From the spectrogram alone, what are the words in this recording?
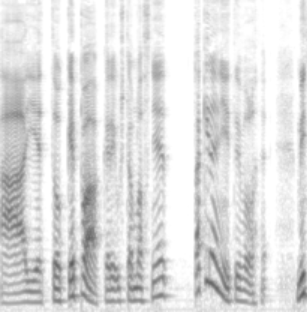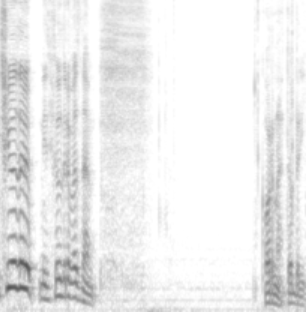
A je to Kepa, který už tam vlastně taky není, ty vole. Midfielder, midfielder vezmem. Korne, dobrý.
